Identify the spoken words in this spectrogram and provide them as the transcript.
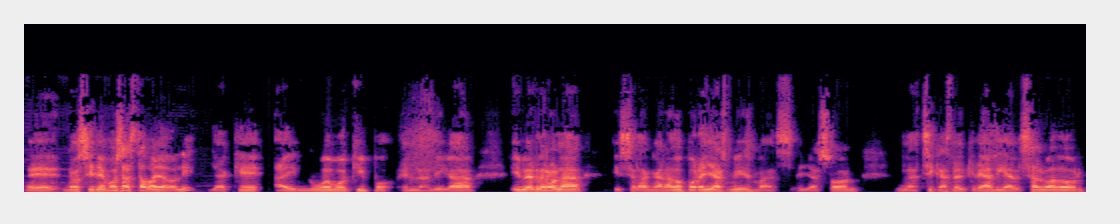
eh, nos iremos hasta Valladolid, ya que hay nuevo equipo en la Liga Iberdrola y se la han ganado por ellas mismas. Ellas son las chicas del Crealia El Salvador,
